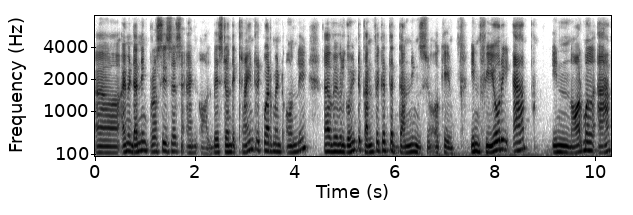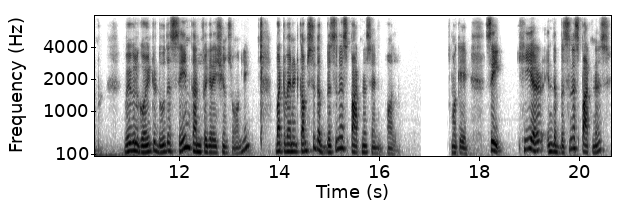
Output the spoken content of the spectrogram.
uh, I mean dunning processes and all based on the client requirement only. Uh, we will going to configure the dunnings. Okay, in Fiori app, in normal app, we will going to do the same configurations only. But when it comes to the business partners and all, okay, see here in the business partners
